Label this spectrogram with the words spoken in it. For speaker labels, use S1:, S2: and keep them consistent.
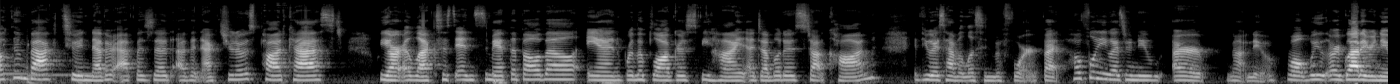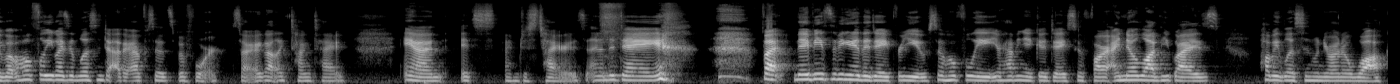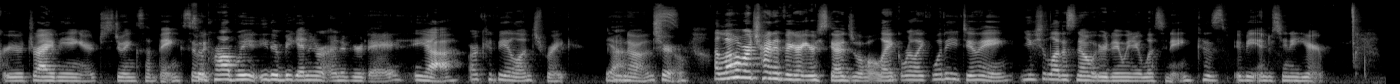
S1: Welcome back to another episode of an Extra Dose podcast. We are Alexis and Samantha Belbel, and we're the bloggers behind a doubledose.com. If you guys haven't listened before, but hopefully you guys are new, or not new. Well, we are glad you're new, but hopefully you guys have listened to other episodes before. Sorry, I got like tongue tied, and it's I'm just tired. It's the end of the day. but maybe it's the beginning of the day for you. So hopefully you're having a good day so far. I know a lot of you guys probably listen when you're on a walk or you're driving or just doing something. So,
S2: So,
S1: it,
S2: probably either beginning or end of your day.
S1: yeah, or it could be a lunch break.
S2: Yeah,
S1: Who knows?
S2: True.
S1: I love how we're trying to figure out your schedule. Like we're like, what are you doing? You should let us know what you're doing when you're listening because it'd be interesting to hear.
